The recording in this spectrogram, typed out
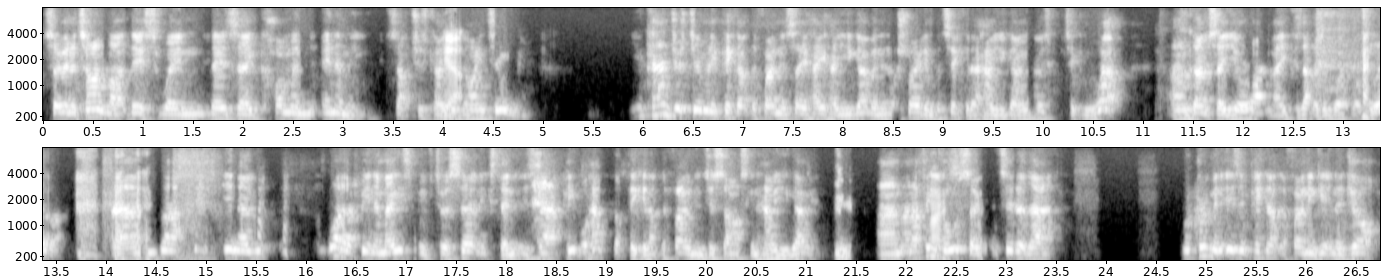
So, in a time like this, when there's a common enemy such as COVID 19, you can just generally pick up the phone and say, "Hey, how you going?" In Australia, in particular, how you going goes particularly well. Um, don't say you're right, mate, because that doesn't work whatsoever. um, but you know, what I've been amazed with to a certain extent is that people have got picking up the phone and just asking how you're going. Um, and I think Nice. also consider that recruitment isn't picking up the phone and getting a job.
